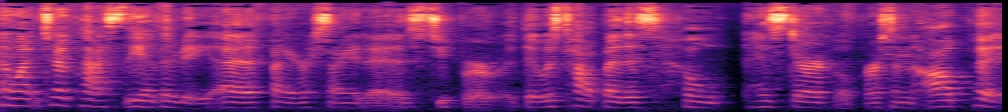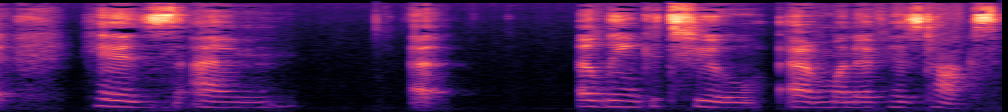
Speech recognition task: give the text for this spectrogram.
I went to a class the other day, a fireside, a super that was taught by this hysterical person. I'll put his um, a, a link to um, one of his talks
